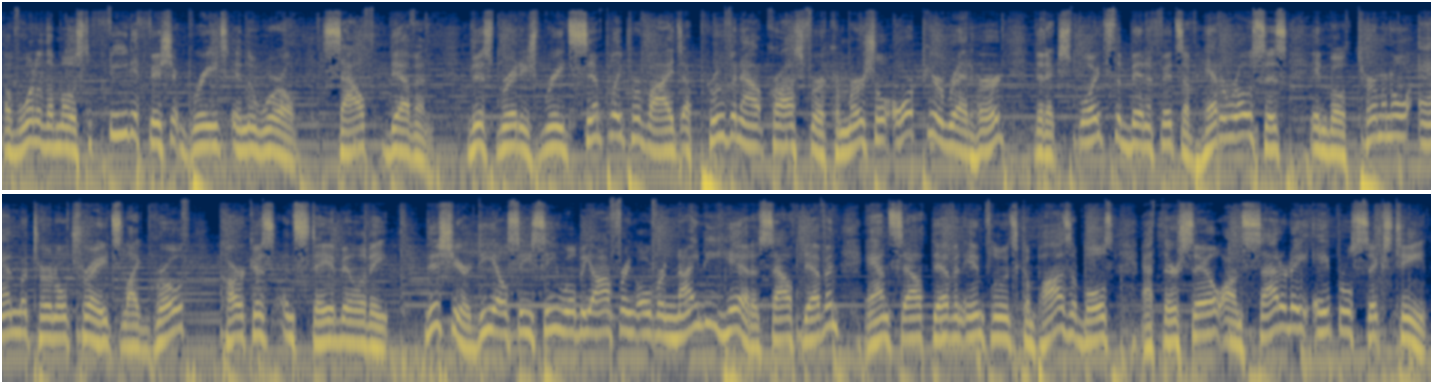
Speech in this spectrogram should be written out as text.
of one of the most feed efficient breeds in the world, South Devon. This British breed simply provides a proven outcross for a commercial or purebred herd that exploits the benefits of heterosis in both terminal and maternal traits like growth, carcass, and stayability. This year, DLCC will be offering over 90 head of South Devon and South Devon influenced composite bulls at their sale on Saturday, April 16th.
